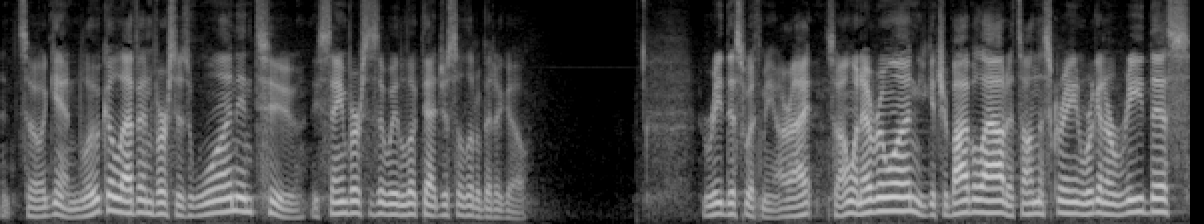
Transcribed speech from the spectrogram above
And so again, Luke 11, verses 1 and 2, these same verses that we looked at just a little bit ago. Read this with me, all right? So I want everyone, you get your Bible out, it's on the screen. We're going to read this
